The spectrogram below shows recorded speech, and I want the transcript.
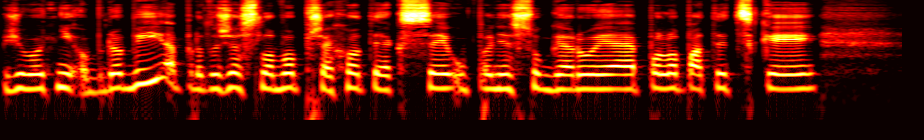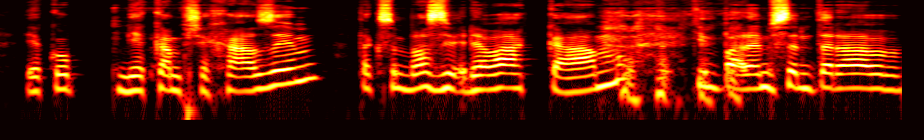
životní období a protože slovo přechod jak si úplně sugeruje polopaticky, jako někam přecházím, tak jsem byla zvědavá kam. Tím pádem jsem teda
